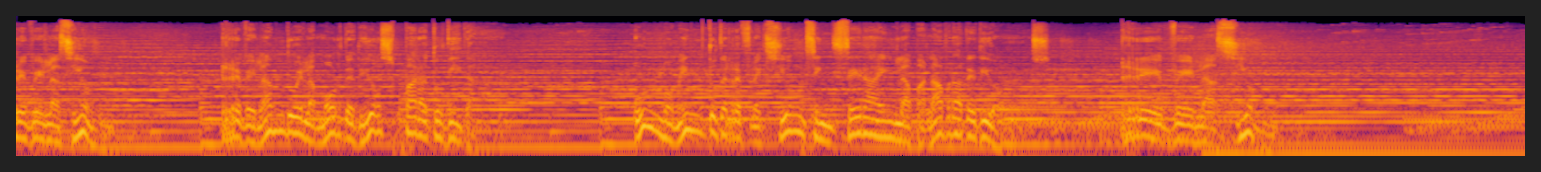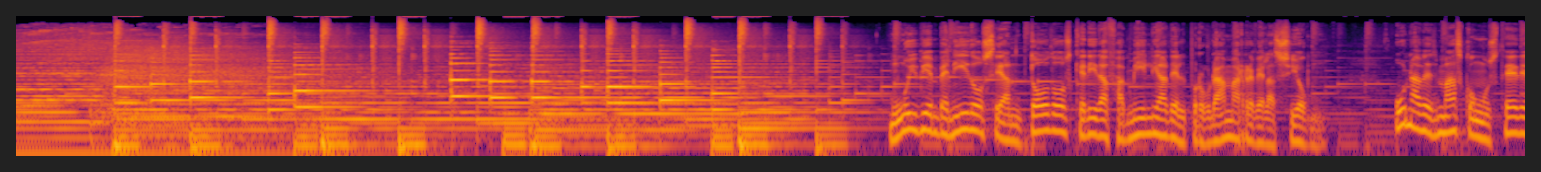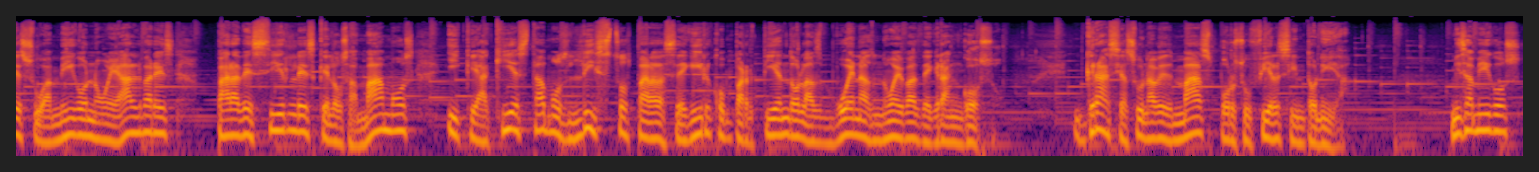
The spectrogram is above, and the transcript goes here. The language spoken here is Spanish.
Revelación. Revelando el amor de Dios para tu vida. Un momento de reflexión sincera en la palabra de Dios. Revelación. Muy bienvenidos sean todos, querida familia del programa Revelación. Una vez más con ustedes su amigo Noé Álvarez para decirles que los amamos y que aquí estamos listos para seguir compartiendo las buenas nuevas de gran gozo. Gracias una vez más por su fiel sintonía. Mis amigos,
